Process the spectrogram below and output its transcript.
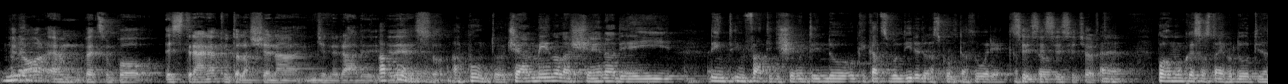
non è- Però è un pezzo un po' estraneo a tutta la scena in generale Appunto, adesso. appunto, c'è almeno la scena dei. in- Infatti, dicevo, intendo che cazzo vuol dire dell'ascoltatore. Sì, capito? sì, sì, sì, certo. Eh, poi comunque sono stati prodotti da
